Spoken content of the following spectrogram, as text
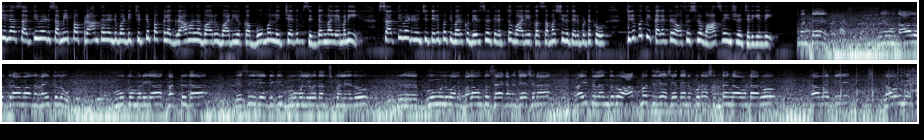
జిల్లా సత్యవేడు సమీప ప్రాంతాలైనటువంటి చుట్టుపక్కల గ్రామాల వారు వారి యొక్క భూములను ఇచ్చేందుకు సిద్ధంగా లేమని సత్యవేడు నుంచి తిరుపతి వరకు నిరసన తెలుపుతూ వారి యొక్క సమస్యను తెలుపుటకు తిరుపతి కలెక్టర్ ఆఫీసులో ఆశ్రయించడం జరిగింది. అంటే మేము నాలుగు గ్రామాల రైతులు మూకమ్మడిగా కట్టుగా ఎస్సీజెడ్డికి భూములు ఇవ్వదలుచుకోలేదు. భూములు వాళ్ళు బలవంతం సేకరణ చేసిన రైతులందరూ ఆత్మహత్య చేసేదానికి కూడా సిద్ధంగా ఉన్నారు కాబట్టి గవర్నమెంట్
